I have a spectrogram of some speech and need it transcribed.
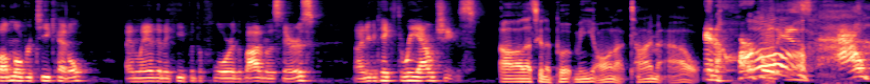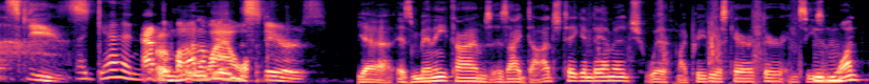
bum over tea kettle and land in a heap at the floor at the bottom of the stairs, and you can take three ouchies. Oh, that's going to put me on a timeout. And Harkle Oh. is out skis Again. at the Oh, bottom Wow. of the stairs. Yeah, as many times as I dodged taking damage with my previous character in season Mhm. one,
